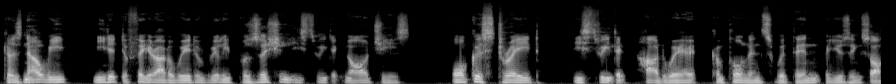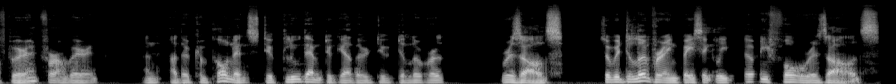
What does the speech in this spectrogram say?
because now we needed to figure out a way to really position these three technologies, orchestrate these three hardware components within using software and mm-hmm. firmware and, and other components to glue them together to deliver results. So we're delivering basically 34 results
